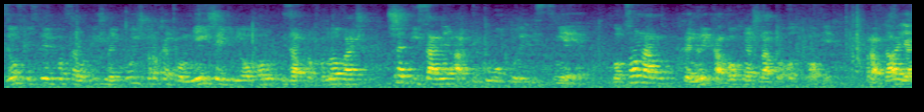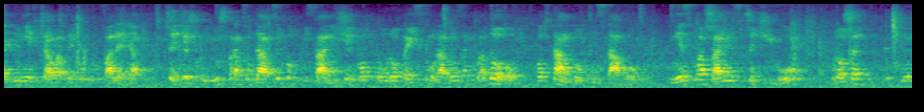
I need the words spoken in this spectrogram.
w związku z tym postanowiliśmy pójść trochę po mniejszej linii oporu i zaproponować przepisanie artykułu, który istnieje. Bo co nam Henryka Bochniarz na to odpowie? Prawda? Jakby nie chciała tego uchwalenia. Przecież już pracodawcy podpisali się pod Europejską Radą Zakładową, pod tamtą ustawą. Nie zgłaszając sprzeciwu, proszę, yy,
